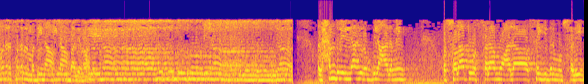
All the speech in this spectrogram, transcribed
مدرسۃ المدینہ الحمد للہ رب العالمین، والصلاة والسلام على سید المرسلین۔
